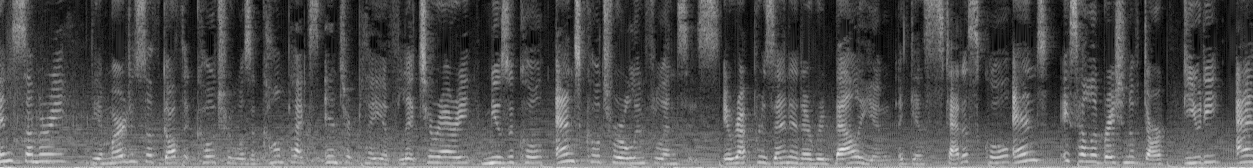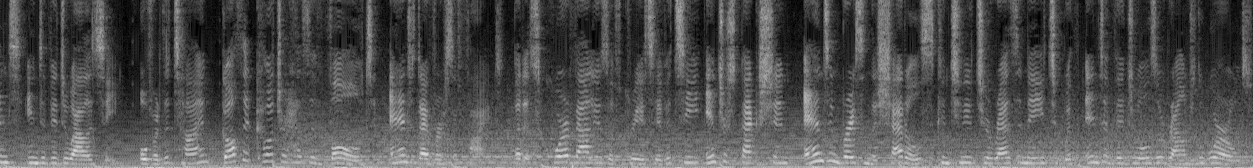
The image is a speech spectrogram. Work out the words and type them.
In summary, the emergence of Gothic culture was a complex interplay of literary, musical, and cultural influences. It represented a rebellion against status quo and a celebration of dark beauty and individuality. Over the time, Gothic culture has evolved and diversified, but its core values of creativity, introspection, and embracing the shadows continue to resonate with individuals around the world.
